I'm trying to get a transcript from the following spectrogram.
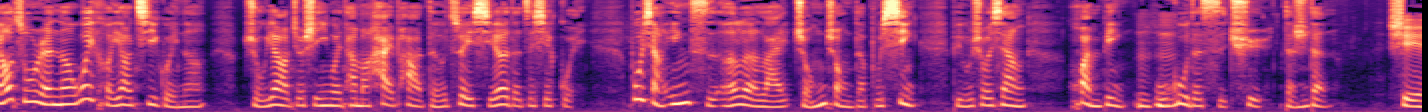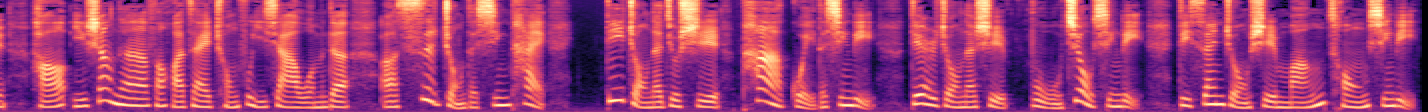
瑶族人呢，为何要祭鬼呢？主要就是因为他们害怕得罪邪恶的这些鬼，不想因此而惹来种种的不幸，比如说像。患病、无故的死去等等，是好。以上呢，芳华再重复一下我们的呃四种的心态。第一种呢，就是怕鬼的心理；第二种呢是补救心理；第三种是盲从心理；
